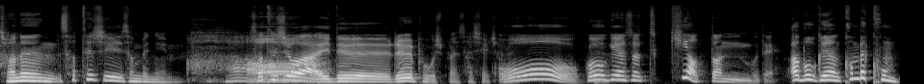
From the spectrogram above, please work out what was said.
저는 서태지 선배님. 아. 서태지와 아이들을 보고 싶어요, 사실. 저는. 오, 거기에서 특히 어떤 무대? 아, 뭐 그냥 컴백홈.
